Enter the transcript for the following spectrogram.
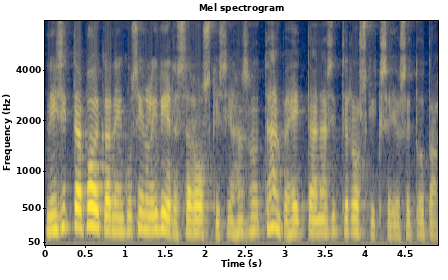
Niin sitten tämä poika, niin kun siinä oli vieressä roskis, ja hän sanoi, että hänpä heittää nämä sitten roskikseen, jos et ota.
